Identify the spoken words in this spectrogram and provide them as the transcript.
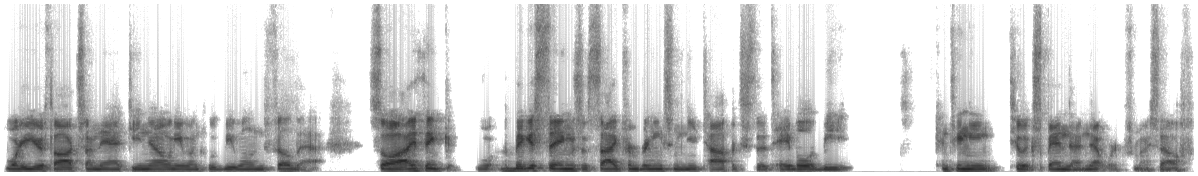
what are your thoughts on that? Do you know anyone who would be willing to fill that? So I think the biggest things aside from bringing some new topics to the table would be continuing to expand that network for myself.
